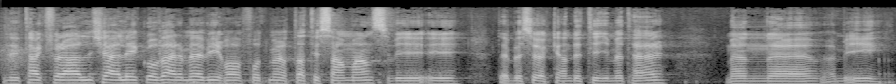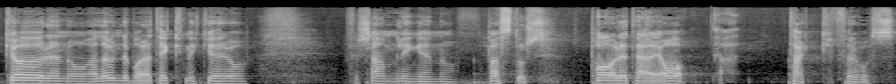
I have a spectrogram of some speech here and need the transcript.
Ni, tack för all kärlek och värme vi har fått möta tillsammans, vi i det besökande teamet här. Men eh, i kören och alla underbara tekniker och församlingen och pastorsparet här. Ja, tack för oss.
